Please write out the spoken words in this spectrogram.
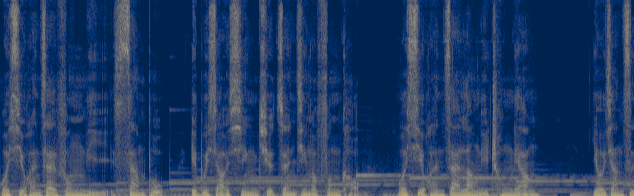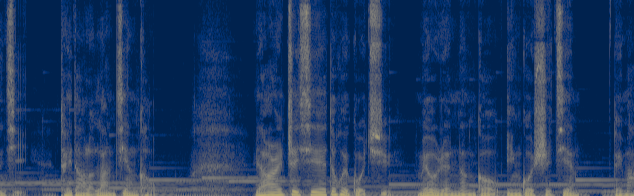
我喜欢在风里散步，一不小心却钻进了风口。我喜欢在浪里冲凉，又将自己。推到了浪尖口。然而这些都会过去，没有人能够赢过时间，对吗？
